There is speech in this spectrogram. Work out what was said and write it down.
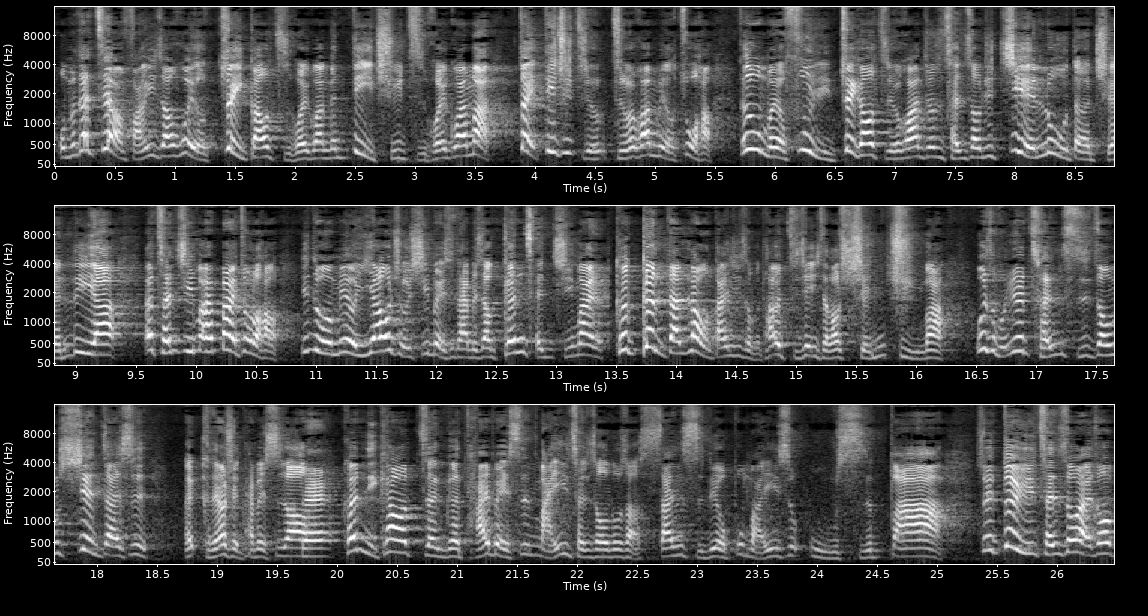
我们在这场防疫中会有最高指挥官跟地区指挥官嘛。对，地区指指挥官没有做好，可是我们有赋予最高指挥官就是陈时中去介入的权利啊。那陈其迈迈做得好，你怎么没有要求新北市、台北市要跟陈其迈呢？可是更担让我担心什么？他会直接影响到选举嘛？为什么？因为陈时中现在是。哎，可能要选台北市哦。对。可是你看到整个台北市满意成熟多少？三十六，不满意是五十八。所以对于陈时中来说，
